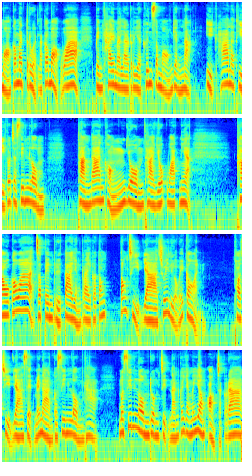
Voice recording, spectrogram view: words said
หมอก็มาตรวจแล้วก็บอกว่า เป็นไข้มาลาเรียขึ้นสมองอย่างหนัก อีก 5 นาทีก็จะสิ้นลม ทางด้านของโยมทายกวัดเนี่ยเขาก็ว่าจะเป็นหรือตายอย่างไรก็ต้องต้องฉีดยาช่วยเหลือไว้ก่อน พอฉีดยาเสร็จไม่นานก็สิ้นลมค่ะ เมื่อสิ้นลมดวงจิตนั้นก็ยังไม่ยอมออกจากร่าง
